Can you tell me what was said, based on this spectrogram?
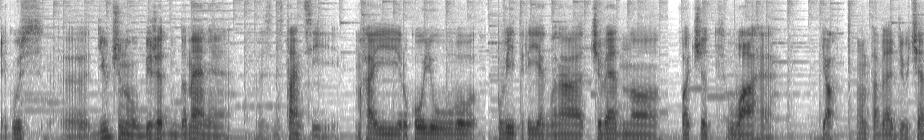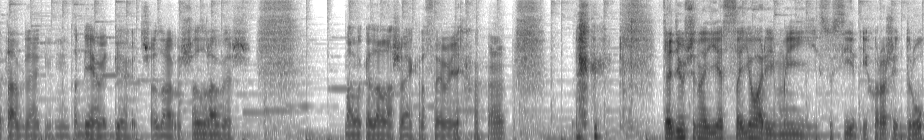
якусь е, дівчину біжить до мене з дистанції. Махає її рукою в повітрі, як вона очевидно хоче уваги. Йо, ну та блядь, дівчата, блядь, та бігають, бігають. Що зробиш? Що зробиш? Мама казала, що я красивий. Ця дівчина є Сайорі, мій сусід і хороший друг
